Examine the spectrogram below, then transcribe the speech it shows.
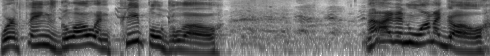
where things glow and people glow. Now, I didn't want to go.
